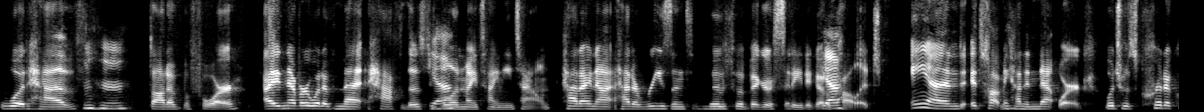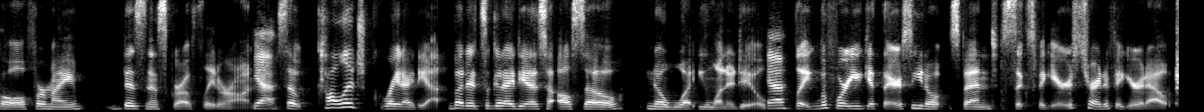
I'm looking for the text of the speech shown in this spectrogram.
would have mm-hmm. thought of before. I never would have met half of those people yeah. in my tiny town had I not had a reason to move to a bigger city to go yeah. to college. And it taught me how to network, which was critical for my business growth later on. Yeah. So college, great idea, but it's a good idea to also know what you want to do. Yeah. Like before you get there so you don't spend six figures trying to figure it out.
